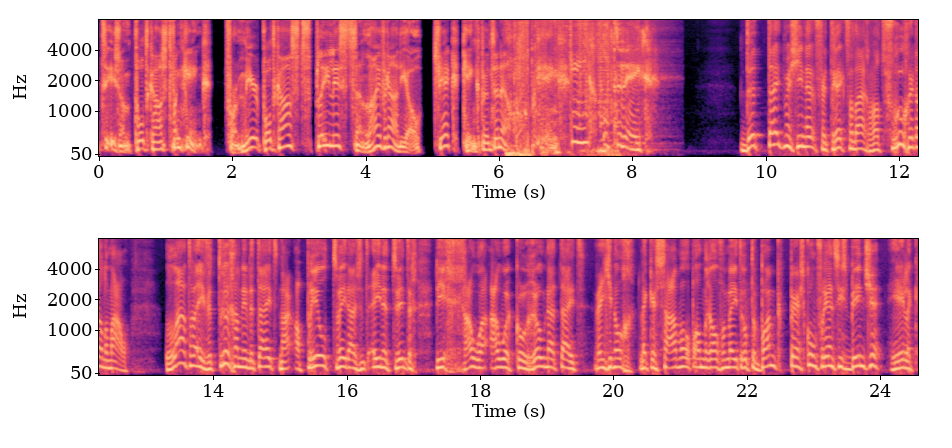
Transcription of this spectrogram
Dit is een podcast van Kink. Voor meer podcasts, playlists en live radio, check kink.nl. Kink. Kink op de week. De tijdmachine vertrekt vandaag wat vroeger dan normaal. Laten we even teruggaan in de tijd naar april 2021. Die gouden oude coronatijd. Weet je nog? Lekker samen op anderhalve meter op de bank. Persconferenties bintje. Heerlijk.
